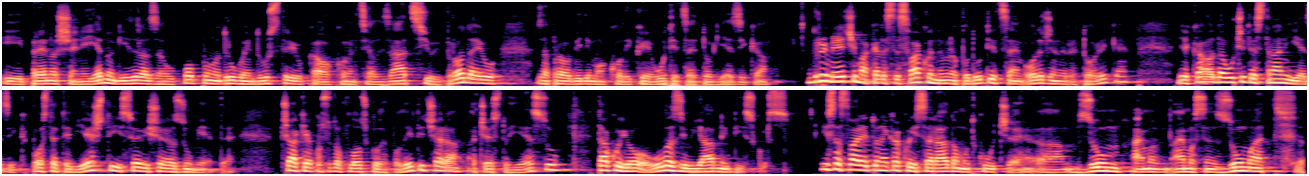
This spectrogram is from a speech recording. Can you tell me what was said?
i prenošenje jednog izraza u potpuno drugu industriju kao komercijalizaciju i prodaju, zapravo vidimo koliko je utjecaj tog jezika Drugim riječima, kada ste svakodnevno pod utjecajem određene retorike, je kao da učite strani jezik, postajete vješti i sve više razumijete. Čak i ako su to floskule političara, a često jesu, tako i ovo ulazi u javni diskurs. Ista stvar je tu nekako i sa radom od kuće. Um, Zoom, ajmo, ajmo se zoomat, uh,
